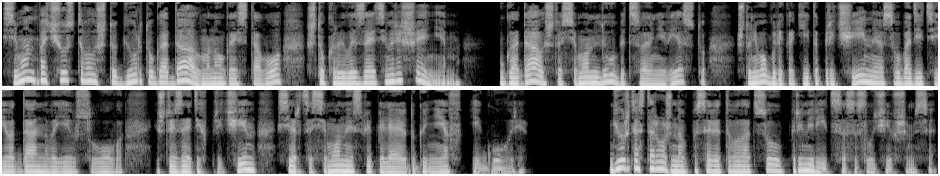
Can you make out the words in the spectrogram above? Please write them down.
Симон почувствовал, что Гюрт угадал многое из того, что крылось за этим решением. Угадал, что Симон любит свою невесту, что у него были какие-то причины освободить ее от данного ею слова, и что из-за этих причин сердце Симона испепеляют гнев и горе. Гюрт осторожно посоветовал отцу примириться со случившимся.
